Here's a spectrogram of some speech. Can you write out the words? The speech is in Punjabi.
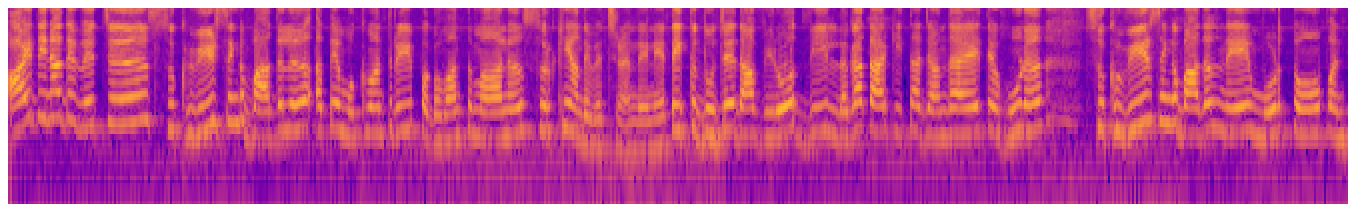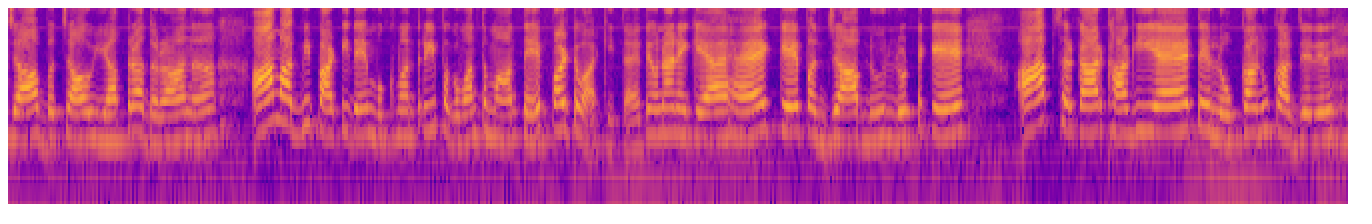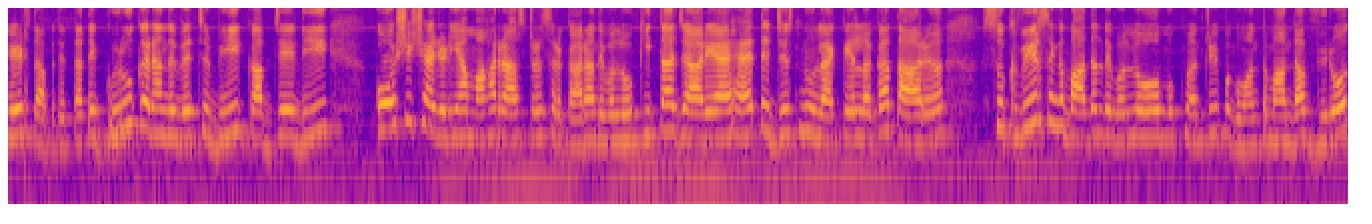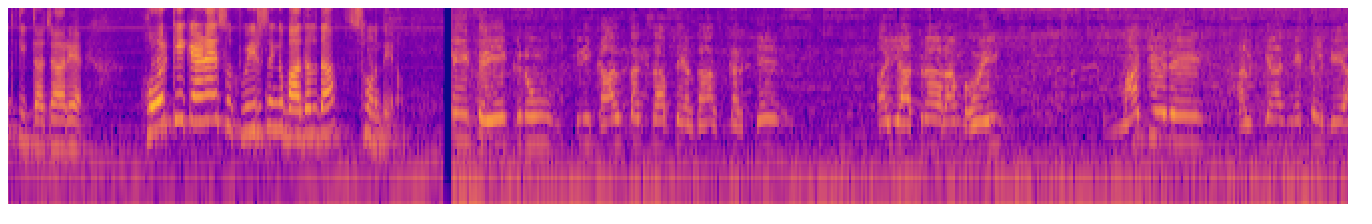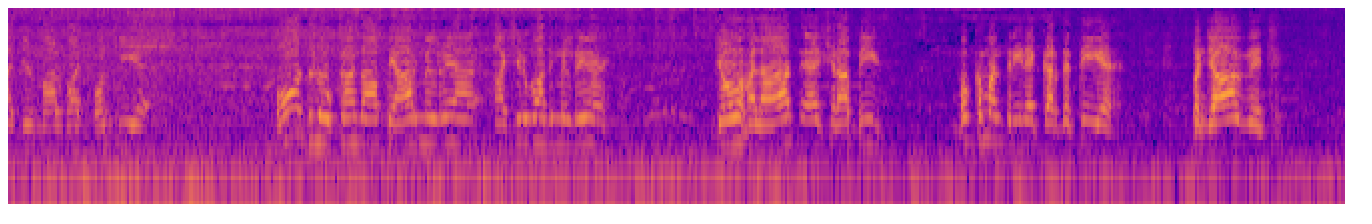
ਆਏ ਦਿਨਾਂ ਦੇ ਵਿੱਚ ਸੁਖਵੀਰ ਸਿੰਘ ਬਾਦਲ ਅਤੇ ਮੁੱਖ ਮੰਤਰੀ ਭਗਵੰਤ ਮਾਨ ਸੁਰਖੀਆਂ ਦੇ ਵਿੱਚ ਰਹਿੰਦੇ ਨੇ ਤੇ ਇੱਕ ਦੂਜੇ ਦਾ ਵਿਰੋਧ ਵੀ ਲਗਾਤਾਰ ਕੀਤਾ ਜਾਂਦਾ ਹੈ ਤੇ ਹੁਣ ਸੁਖਵੀਰ ਸਿੰਘ ਬਾਦਲ ਨੇ ਮੁੜ ਤੋਂ ਪੰਜਾਬ ਬਚਾਓ ਯਾਤਰਾ ਦੌਰਾਨ ਆਮ ਆਦਮੀ ਪਾਰਟੀ ਦੇ ਮੁੱਖ ਮੰਤਰੀ ਭਗਵੰਤ ਮਾਨ ਤੇ ਪਲਟਵਾਰ ਕੀਤਾ ਹੈ ਤੇ ਉਹਨਾਂ ਨੇ ਕਿਹਾ ਹੈ ਕਿ ਪੰਜਾਬ ਨੂੰ ਲੁੱਟ ਕੇ ਆਪ ਸਰਕਾਰ ਖਾ ਗਈ ਹੈ ਤੇ ਲੋਕਾਂ ਨੂੰ ਕਰਜ਼ੇ ਦੇ ਹੇਠ ਦੱਬ ਦਿੱਤਾ ਤੇ ਗੁਰੂ ਘਰਾਂ ਦੇ ਵਿੱਚ ਵੀ ਕਬਜ਼ੇ ਦੀ ਕੋਸ਼ਿਸ਼ ਹੈ ਜਿਹੜੀਆਂ ਮਹਾਰਾਸ਼ਟਰ ਸਰਕਾਰਾਂ ਦੇ ਵੱਲੋਂ ਕੀਤਾ ਜਾ ਰਿਹਾ ਹੈ ਤੇ ਜਿਸ ਨੂੰ ਲੈ ਕੇ ਲਗਾਤਾਰ ਸੁਖਵੀਰ ਸਿੰਘ ਬਾਦਲ ਦੇ ਵੱਲੋਂ ਮੁੱਖ ਮੰਤਰੀ ਭਗਵੰਤ ਮਾਨ ਦਾ ਵਿਰੋਧ ਕੀਤਾ ਜਾ ਰਿਹਾ ਹੈ। ਹੋਰ ਕੀ ਕਹਿਣਾ ਹੈ ਸੁਖਵੀਰ ਸਿੰਘ ਬਾਦਲ ਦਾ? ਸੁਣਦੇ ਹਾਂ। ਵੀਹ ਤਰੀਕ ਨੂੰ ਸ੍ਰੀ ਕਾਲ ਤਖਤ ਸਾਹਿਬ ਤੇ ਅਰਦਾਸ ਕਰਕੇ ਆ ਯਾਤਰਾ ਆਰੰਭ ਹੋਈ। ਮਾਝੇ ਦੇ ਹਲਕਿਆਂ ਨਿਕਲ ਕੇ ਅੱਜ ਮਾਲਵਾ 'ਚ ਪਹੁੰਚੀ ਹੈ। ਬਹੁਤ ਲੋਕਾਂ ਦਾ ਪਿਆਰ ਮਿਲ ਰਿਹਾ, ਆਸ਼ੀਰਵਾਦ ਮਿਲ ਰਿਹਾ ਜੋ ਹਾਲਾਤ ਹੈ ਸ਼ਰਾਬੀ ਮੁੱਖ ਮੰਤਰੀ ਨੇ ਕਰ ਦਿੱਤੀ ਹੈ, ਪੰਜਾਬ ਵਿੱਚ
